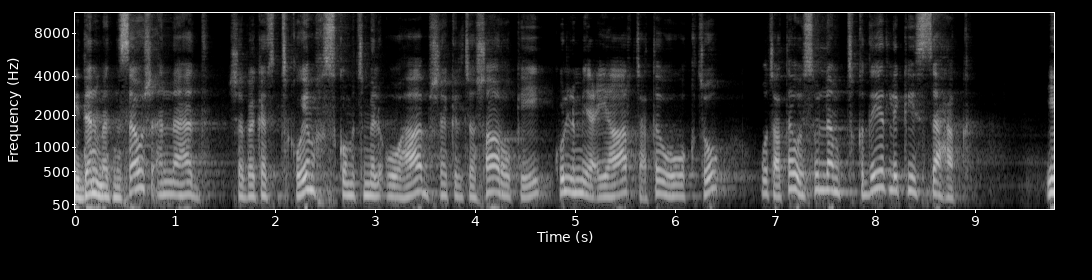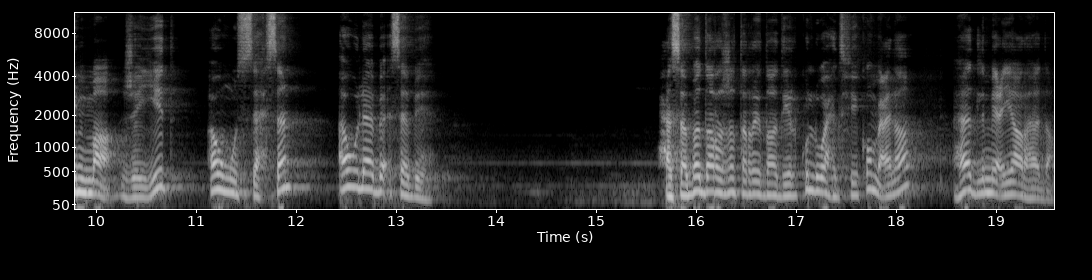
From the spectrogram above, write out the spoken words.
اذا ما تنساوش أن هاد شبكه التقويم خصكم تملؤوها بشكل تشاركي كل معيار تعطيوه وقته وتعطيوه سلم التقدير اللي كيستحق إما جيد أو مستحسن أو لا بأس به. حسب درجة الرضا ديال كل واحد فيكم على هذا المعيار هذا.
